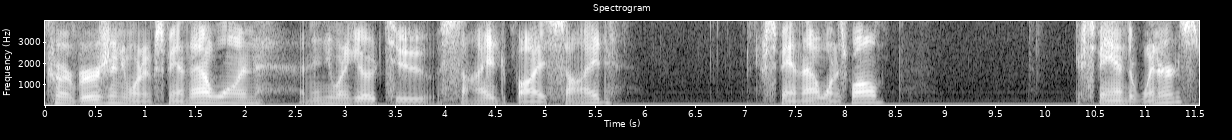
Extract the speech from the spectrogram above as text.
current version, you want to expand that one, and then you want to go to side by side. Expand that one as well. Expand the winners.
